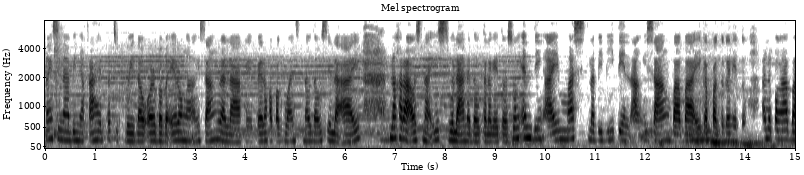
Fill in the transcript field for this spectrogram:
Nang sinabi niya kahit pa chick boy daw or babaero nga ang isang lalaki. Pero kapag once na daw sila ay nakaraos na is wala na daw talaga ito. So, ang ending ay mas nabibitin ang isang babae kapag ganito. Ano pa nga ba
